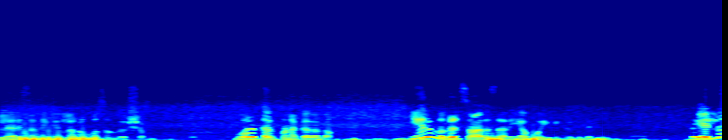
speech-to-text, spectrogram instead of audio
எல்லாரும் சந்திக்கிறதுல ரொம்ப சந்தோஷம். ஒரு கற்பனை கதை தான். எறும்புகள் சாரசாரையாக போய்கிட்டு இருக்குது. இப்போ எல்லா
